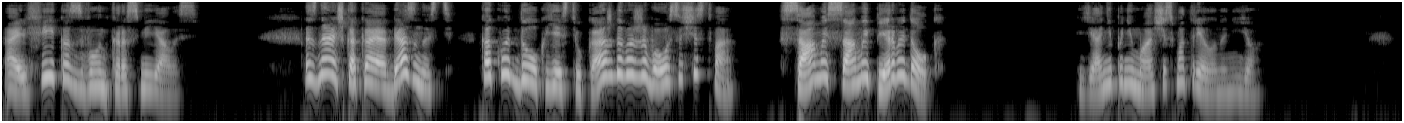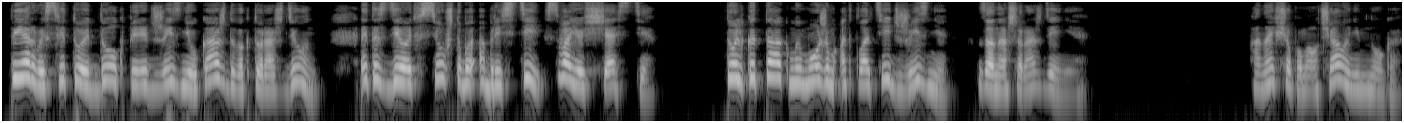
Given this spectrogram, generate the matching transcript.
А эльфийка звонко рассмеялась. Знаешь, какая обязанность, какой долг есть у каждого живого существа? Самый-самый первый долг. Я непонимающе смотрела на нее. Первый святой долг перед жизнью у каждого, кто рожден, это сделать все, чтобы обрести свое счастье. Только так мы можем отплатить жизни за наше рождение. Она еще помолчала немного,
